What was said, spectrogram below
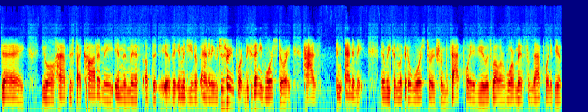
day, you will have this dichotomy in the myth of the uh, the imaging of enemy, which is very important because any war story has an enemy. And we can look at a war story from that point of view as well, or war myth from that point of view,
